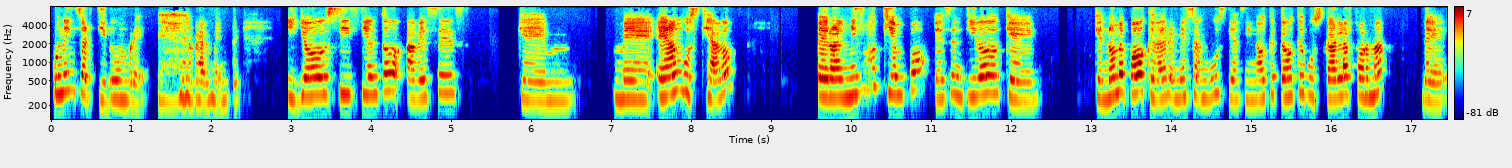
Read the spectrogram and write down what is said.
Una incertidumbre, realmente. Y yo sí siento a veces que mm, me he angustiado, pero al mismo tiempo he sentido que, que no me puedo quedar en esa angustia, sino que tengo que buscar la forma de,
